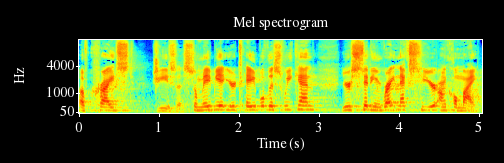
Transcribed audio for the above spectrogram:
of Christ Jesus. So maybe at your table this weekend, you're sitting right next to your Uncle Mike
